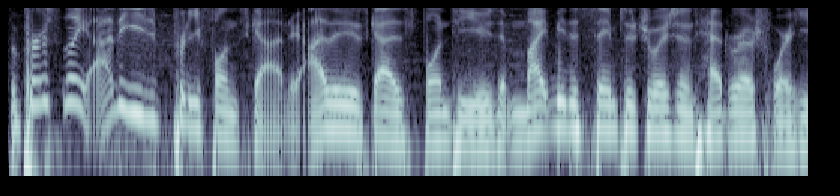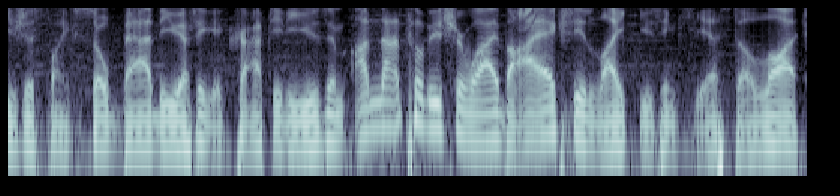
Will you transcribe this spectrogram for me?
but personally, I think he's a pretty fun Skylander. I think this guy is fun to use. It might be the same situation in Head Rush where he's just like so bad that you have to get crafty to use him. I'm not totally sure why, but I actually like using Fiesta a lot,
